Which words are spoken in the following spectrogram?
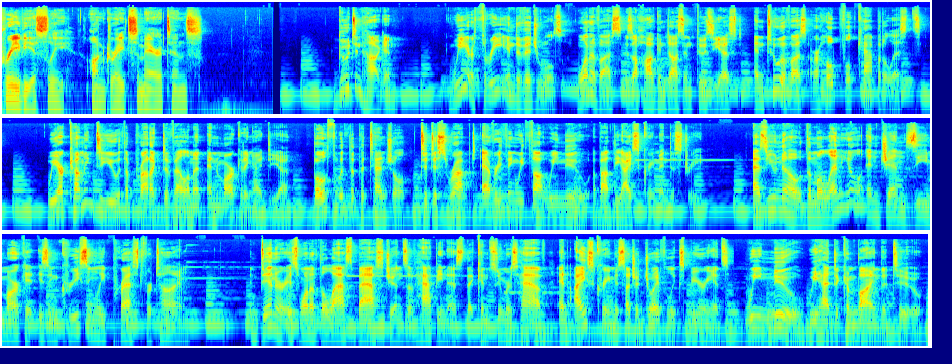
Previously on Great Samaritans. Guten Hagen. We are three individuals. One of us is a Haagen Dazs enthusiast, and two of us are hopeful capitalists. We are coming to you with a product development and marketing idea, both with the potential to disrupt everything we thought we knew about the ice cream industry. As you know, the millennial and Gen Z market is increasingly pressed for time. Dinner is one of the last bastions of happiness that consumers have, and ice cream is such a joyful experience, we knew we had to combine the two.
